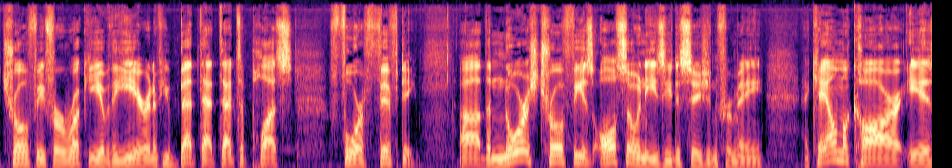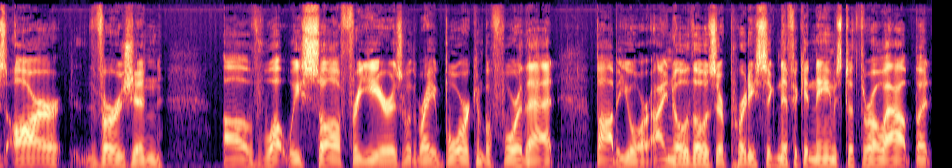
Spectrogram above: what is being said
Trophy for Rookie of the Year, and if you bet that, that's a plus 450. Uh, the Norris Trophy is also an easy decision for me. Cale Makar is our version of what we saw for years with Ray Bourque, and before that, Bobby Orr. I know those are pretty significant names to throw out, but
